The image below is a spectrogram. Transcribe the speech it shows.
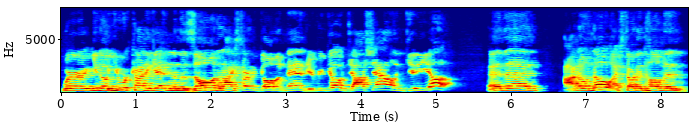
where you know you were kind of getting in the zone, and I started going, "Man, here we go, Josh Allen, giddy up!" And then I don't know, I started humming,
